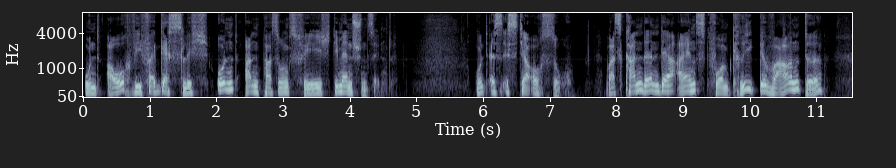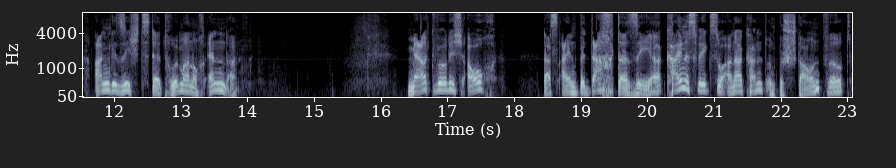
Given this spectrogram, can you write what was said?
und auch wie vergesslich und anpassungsfähig die Menschen sind. Und es ist ja auch so. Was kann denn der einst vorm Krieg gewarnte angesichts der Trümmer noch ändern? Merkwürdig auch, dass ein bedachter Seher keineswegs so anerkannt und bestaunt wird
